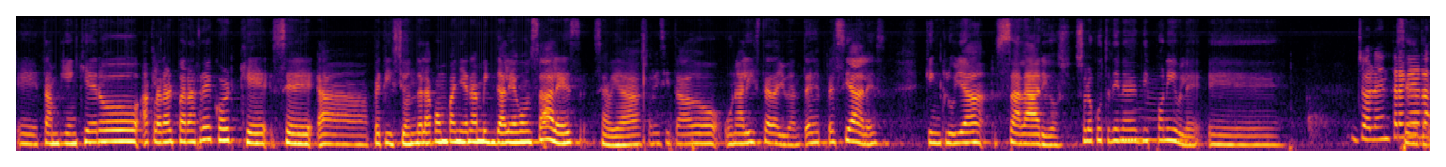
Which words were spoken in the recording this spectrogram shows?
Eh, también quiero aclarar para récord que se, a petición de la compañera Migdalia González se había solicitado una lista de ayudantes especiales que incluya salarios. ¿Eso es lo que usted tiene disponible? Eh, yo le entregué, la,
